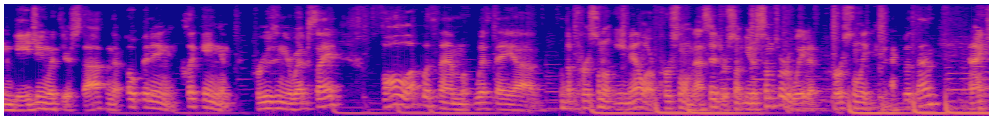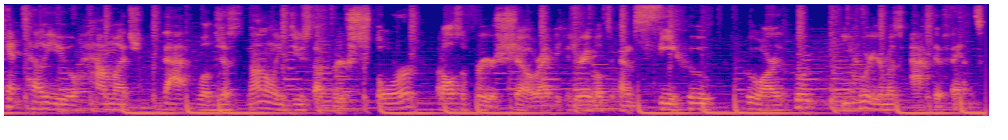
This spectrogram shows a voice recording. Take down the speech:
engaging with your stuff and they're opening and clicking and perusing your website, follow up with them with a uh, personal email or personal message or some you know some sort of way to personally connect with them. And I can't tell you how much that will just not only do stuff for your store but also for your show, right? Because you're able to kind of see who who are who who are your most active fans.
